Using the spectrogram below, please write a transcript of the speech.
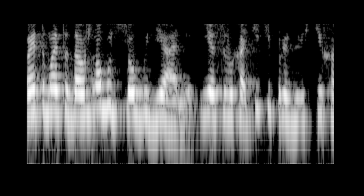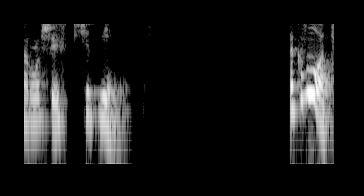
Поэтому это должно быть все в идеале, если вы хотите произвести хорошее впечатление. Так вот,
